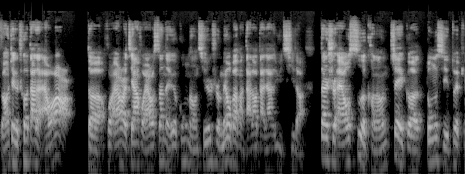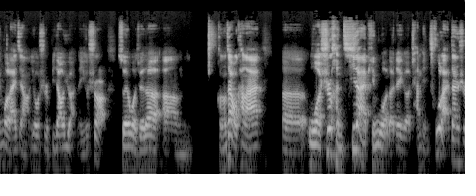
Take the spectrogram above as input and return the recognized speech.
然后这个车搭载 L 二。的或 L 二加或 L 三的一个功能，其实是没有办法达到大家的预期的。但是 L 四可能这个东西对苹果来讲又是比较远的一个事儿，所以我觉得，嗯，可能在我看来，呃，我是很期待苹果的这个产品出来。但是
